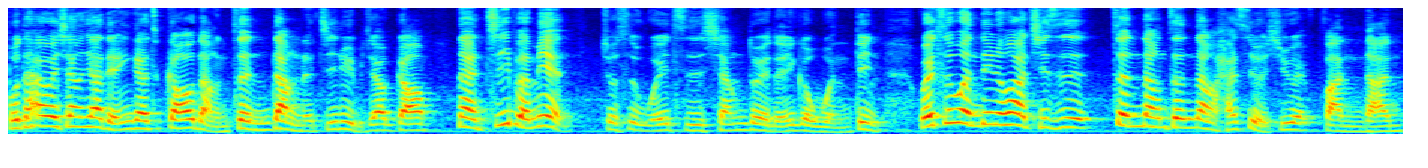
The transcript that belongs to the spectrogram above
不太会向下跌，应该是高档震荡的几率比较高。那基本面就是维持相对的一个稳定，维持稳定的话，其实震荡震荡还是有机会反弹，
